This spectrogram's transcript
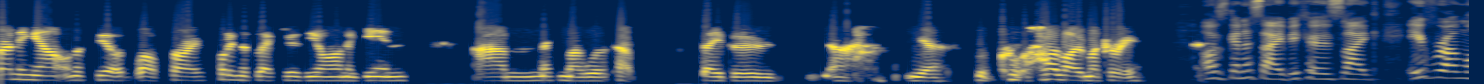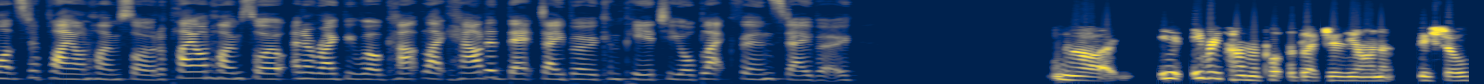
running out on the field, well, sorry, putting the black jersey on again, um, making my World Cup debut, uh, yeah, highlight of my career. I was going to say because like everyone wants to play on home soil, to play on home soil in a Rugby World Cup. Like, how did that debut compare to your Black Ferns debut? Oh, every time I put the black jersey on, it's special.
